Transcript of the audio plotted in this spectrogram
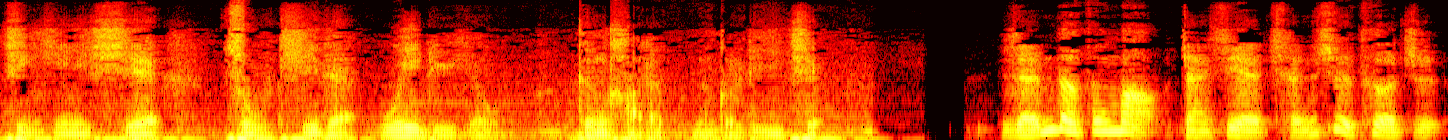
进行一些主题的微旅游，更好的能够理解人的风貌，展现城市特质。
